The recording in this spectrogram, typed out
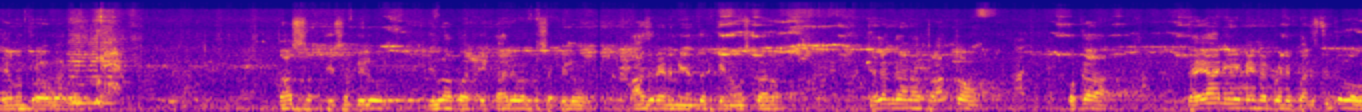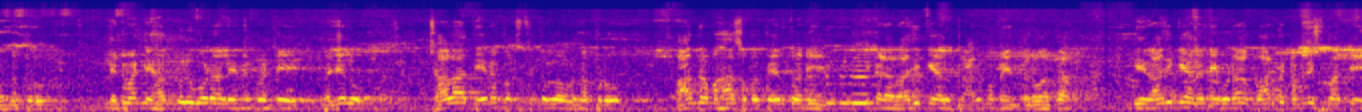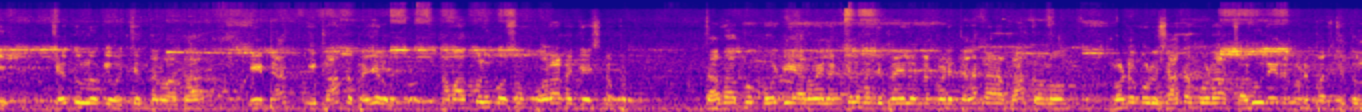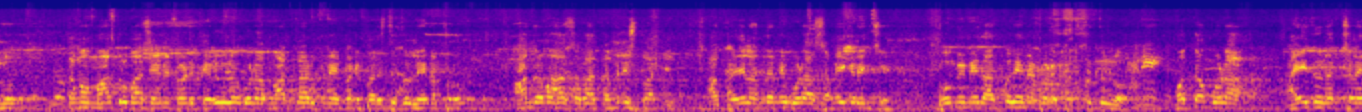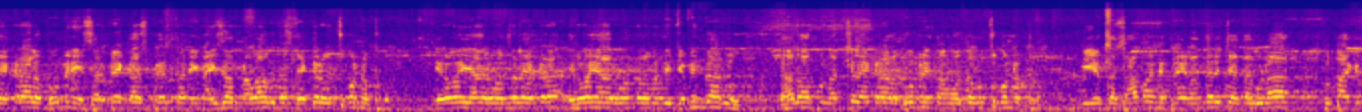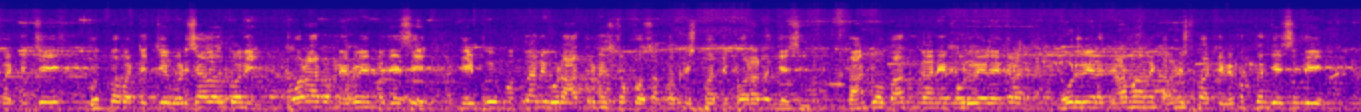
హేమంతరావు గారు రాష్ట్ర సభ్యులు జిల్లా పార్టీ కార్యవర్గ సభ్యులు హాజరైన మీ అందరికీ నమస్కారం. తెలంగాణ ప్రాంతం ఒక దయానీయమైనటువంటి పరిస్థితుల్లో ఉన్నప్పుడు ఎటువంటి హక్కులు కూడా లేనటువంటి ప్రజలు చాలా దీన పరిస్థితుల్లో ఉన్నప్పుడు ఆంధ్ర మహాసభ పేరుతోని ఇక్కడ రాజకీయాలు ప్రారంభమైన తర్వాత ఈ రాజకీయాలన్నీ కూడా భారత కమ్యూనిస్ట్ పార్టీ చేతుల్లోకి వచ్చిన తర్వాత ఈ ప్రాంత ఈ ప్రాంత ప్రజలు తమ హక్కుల కోసం పోరాటం చేసినప్పుడు దాదాపు కోటి అరవై లక్షల మంది ప్రజలు ఉన్నటువంటి తెలంగాణ ప్రాంతంలో రెండు మూడు శాతం కూడా చదువు లేనటువంటి పరిస్థితుల్లో తమ మాతృభాష అయినటువంటి తెలుగులో కూడా మాట్లాడుకునేటువంటి పరిస్థితులు లేనప్పుడు ఆంధ్ర మహాసభ కమ్యూనిస్ట్ పార్టీ ఆ ప్రజలందరినీ కూడా సమీకరించి భూమి మీద హక్కు లేనటువంటి పరిస్థితుల్లో మొత్తం కూడా ఐదు లక్షల ఎకరాల భూమిని సర్వే కాస్ట్ పేరుతోని నైజాం నవాబు తన దగ్గర ఉంచుకున్నప్పుడు ఇరవై ఆరు వందల ఎకరా ఇరవై ఆరు వందల మంది జమీందారులు దాదాపు లక్షల ఎకరాల భూమిని తమ వద్ద ఉంచుకున్నప్పుడు ఈ యొక్క సామాన్య ప్రజలందరి చేత కూడా తుపాకీ పట్టించి గుత్ప పట్టించి ఒడిశాలతోని పోరాటం నిర్వహింపజేసి ఈ భూమి మొత్తాన్ని కూడా ఆక్రమించడం కోసం కమ్యూనిస్ట్ పార్టీ పోరాటం చేసింది. దాంట్లో భాగంగానే మూడు వేల ఎకరా మూడు వేల గ్రామాలని కమ్యూనిస్ట్ పార్టీ విముక్తం చేసింది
